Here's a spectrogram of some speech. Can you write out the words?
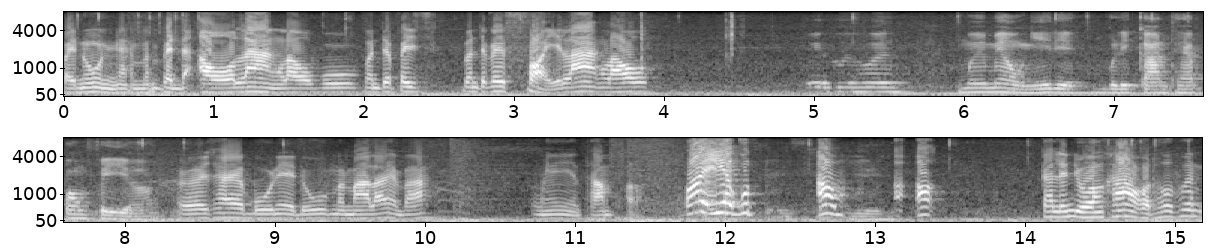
ไปนู่นไง มันเป็นเอาล่างเราบู มันจะไป มันจะไปสอยล่างเรา เฮ้ยเฮ้ยเฮ้ยไม่ไม่เอางี้ดิ บริการแท้ป้อมฟรีเหรอเออใช่บูเนี่ยดูมันมาแล้วเห็นปะนี่ทำเอาเฮ้ยเฮียกูเอ้าเอาเอาการเล่นอยู่ข้างๆขอโทษเพื่อน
